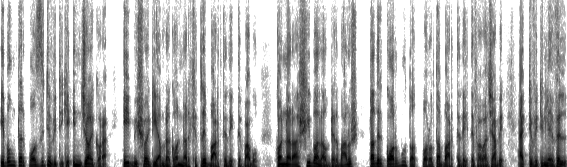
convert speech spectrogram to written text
এবং তার পজিটিভিটিকে এনজয় করা, এই বিষয়টি আমরা কন্যার ক্ষেত্রে বাড়তে দেখতে পাব। কন্যা রাশি বা লগ্নের মানুষ তাদের কর্মতৎপরতা বাড়তে দেখতে পাওয়া যাবে। অ্যাক্টিভিটি লেভেল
